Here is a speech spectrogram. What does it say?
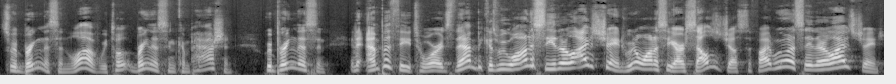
So we bring this in love. We bring this in compassion. We bring this in, in empathy towards them because we want to see their lives change. We don't want to see ourselves justified. We want to see their lives change.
